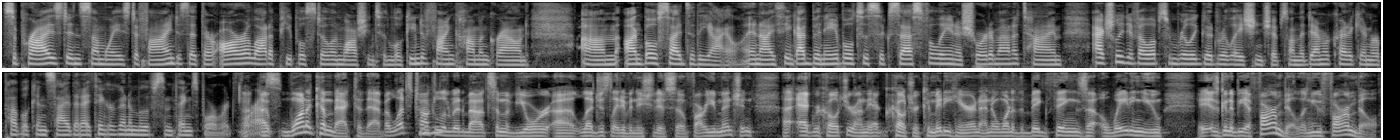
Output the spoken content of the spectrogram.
surprised in some ways to find is that there are a lot of people still in Washington looking to find common ground um, on both sides of the aisle. And I think I've been able to successfully, in a short amount of time, actually develop some really good relationships on the Democratic and Republican side that I think are going to move some things forward for I us. I want to come back to that, but let's talk Mm-hmm. a little bit about some of your uh, legislative initiatives so far. You mentioned uh, agriculture on the Agriculture Committee here, and I know one of the big things uh, awaiting you is going to be a farm bill, a new farm bill.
